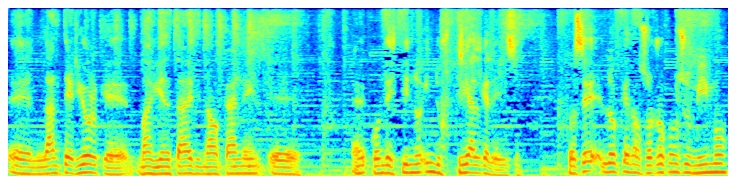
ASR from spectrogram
eh, la anterior, que más bien está destinado a carne eh, eh, con destino industrial que le dicen. Entonces lo que nosotros consumimos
